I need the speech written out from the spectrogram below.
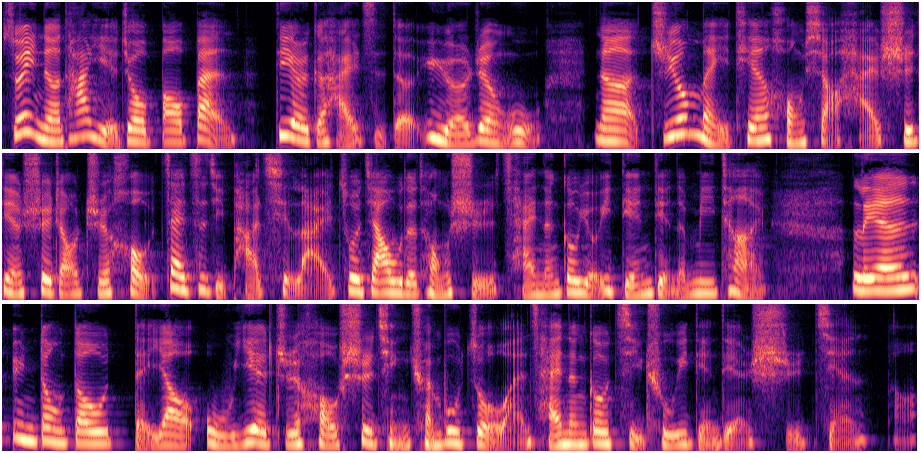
所以呢，他也就包办。第二个孩子的育儿任务，那只有每天哄小孩十点睡着之后，再自己爬起来做家务的同时，才能够有一点点的 me time。连运动都得要午夜之后，事情全部做完，才能够挤出一点点时间啊。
